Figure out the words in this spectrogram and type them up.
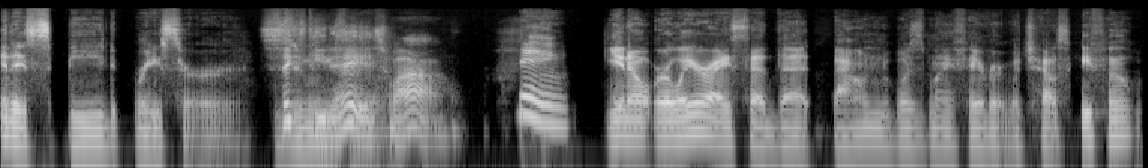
It is Speed Racer. 60 Zoom days. Zoom. Wow. Dang. You know, earlier I said that Bound was my favorite Wachowski film.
